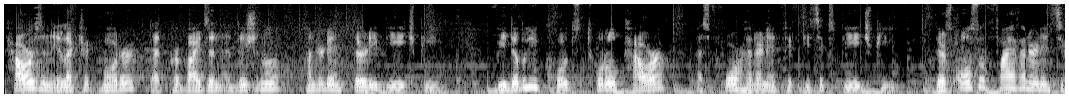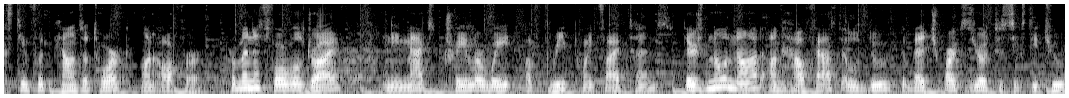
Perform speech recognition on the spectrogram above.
powers an electric motor that provides an additional 130 bhp. VW quotes total power as 456 bhp. There's also 516 foot-pounds of torque on offer, permanent four-wheel drive, and a max trailer weight of 3.5 tons. There's no nod on how fast it'll do the benchmark 0 to 62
